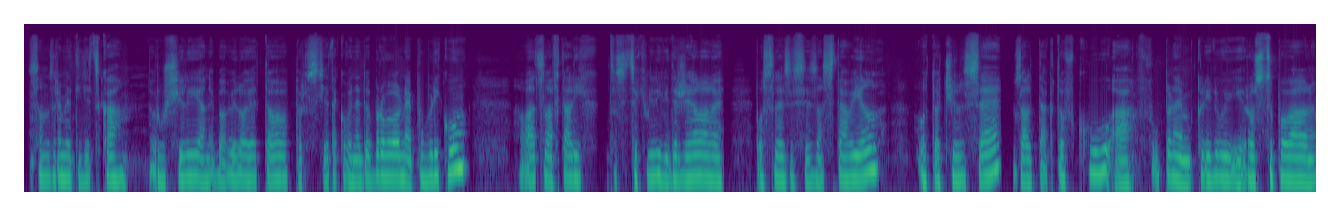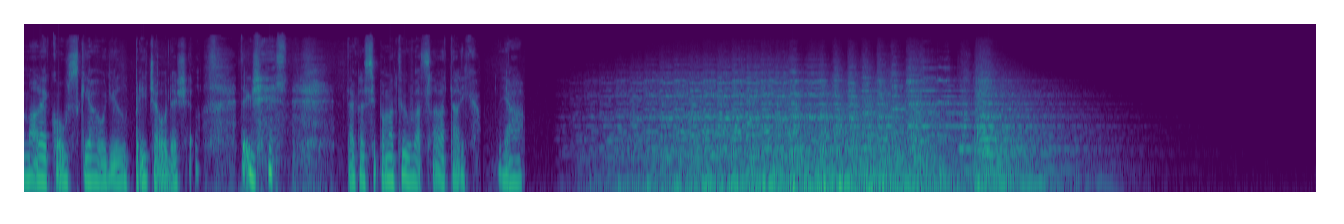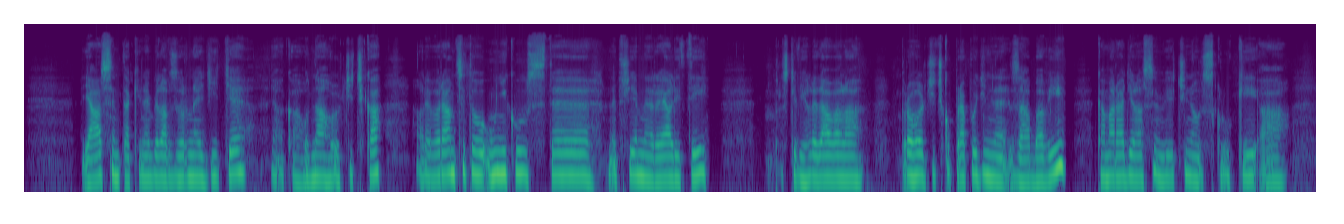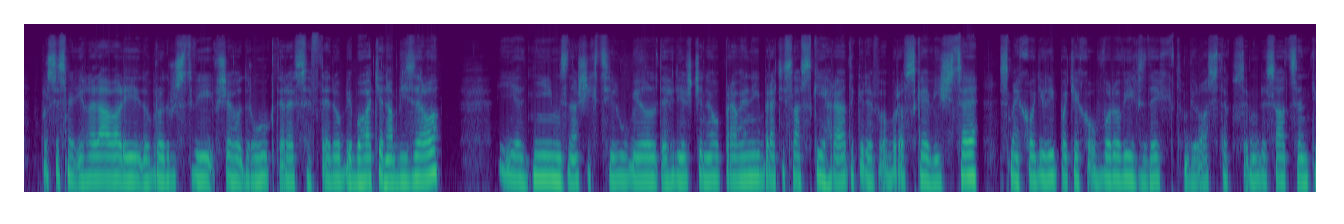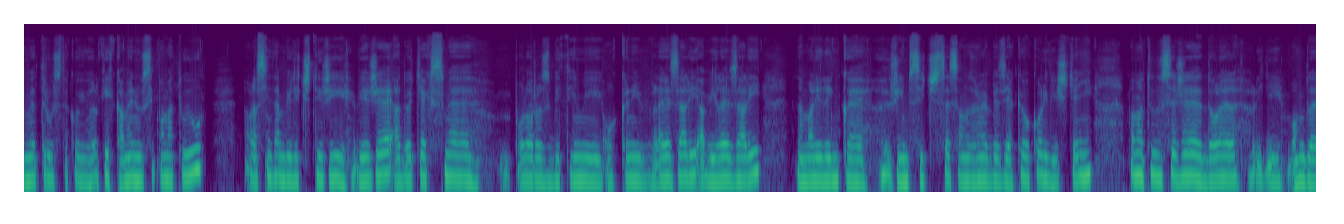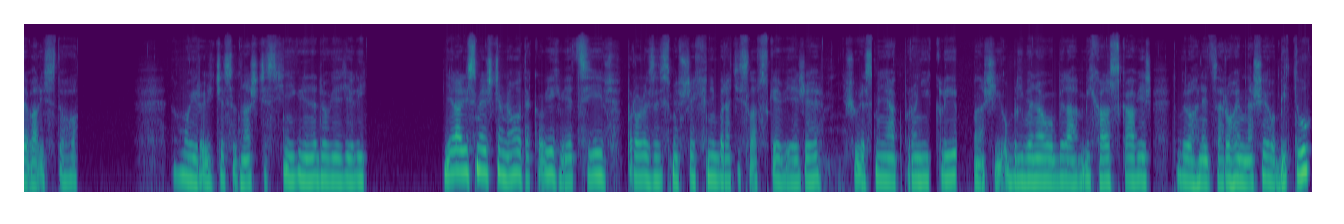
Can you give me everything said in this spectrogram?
samozřejmě ty děcka rušili a nebavilo je to, prostě takové nedobrovolné publikum. A Václav Talich to sice chvíli vydržel, ale posléze se zastavil, otočil se, vzal taktovku a v úplném klidu ji rozcupoval na malé kousky a hodil pryč a odešel. Takže takhle si pamatuju Václava Talicha. Já. Já jsem taky nebyla vzorné dítě, nějaká hodná holčička, ale v rámci toho úniku z té nepříjemné reality prostě vyhledávala pro holčičku prapodivné zábavy. Kamarádila jsem většinou s kluky a prostě jsme vyhledávali dobrodružství všeho druhu, které se v té době bohatě nabízelo. Jedním z našich cílů byl tehdy ještě neopravený Bratislavský hrad, kde v obrovské výšce jsme chodili po těch obvodových zdech, to bylo asi tak 70 cm z takových velkých kamenů si pamatuju. A vlastně tam byly čtyři věže a do těch jsme polorozbitými okny vlézali a vylézali na malilinké římsičce, samozřejmě bez jakéhokoliv výštění. Pamatuju se, že dole lidi omdlévali z toho. No, moji rodiče se to naštěstí nikdy nedověděli. Dělali jsme ještě mnoho takových věcí, prolezli jsme všechny bratislavské věže, všude jsme nějak pronikli. Naší oblíbenou byla Michalská věž, to bylo hned za rohem našeho bytu.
